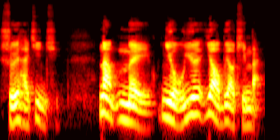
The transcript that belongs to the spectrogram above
谁还进去？那美纽约要不要停摆？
